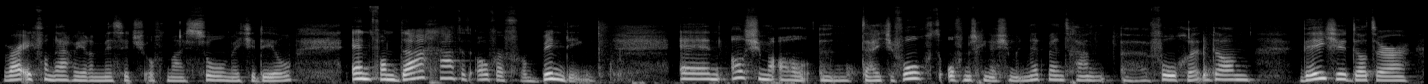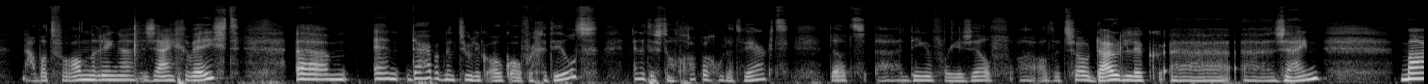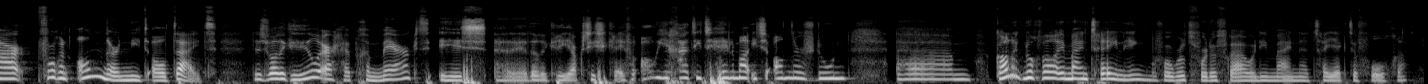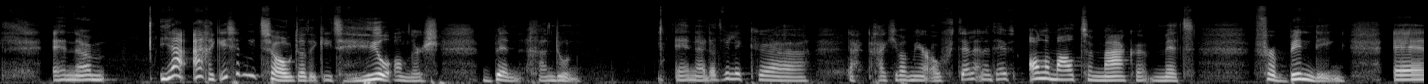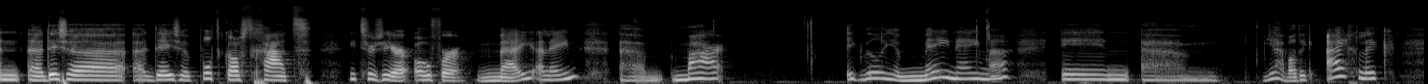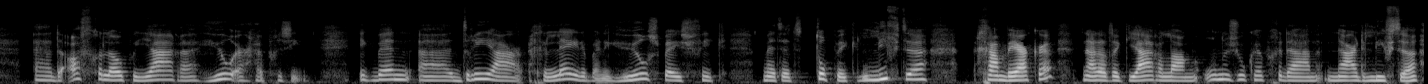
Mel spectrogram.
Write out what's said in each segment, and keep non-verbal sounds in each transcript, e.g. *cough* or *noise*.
waar ik vandaag weer een message of my soul met je deel. En vandaag gaat het over verbinding. En als je me al een tijdje volgt, of misschien als je me net bent gaan eh, volgen, dan weet je dat er nou, wat veranderingen zijn geweest. Ehm, en daar heb ik natuurlijk ook over gedeeld. En het is dan grappig hoe dat werkt. Dat eh, dingen voor jezelf eh, altijd zo duidelijk zijn. Maar voor een ander niet altijd. Dus wat ik heel erg heb gemerkt is eh, dat ik reacties kreeg van... oh, je gaat iets helemaal iets anders doen. Ehm, kan ik nog wel in mijn training? Bijvoorbeeld voor de vrouwen die mijn eh, trajecten volgen. En ehm, ja, eigenlijk is het niet zo dat ik iets heel anders ben gaan doen. En eh, dat wil ik, nou, daar ga ik je wat meer over vertellen. En het heeft allemaal te maken met verbinding. En eh, deze, eh, deze podcast gaat niet zozeer over mij alleen, ehm, maar ik wil je meenemen in ehm, ja, wat ik eigenlijk eh, de afgelopen jaren heel erg heb gezien. Ik ben drie jaar geleden ben ik heel specifiek met het topic liefde gaan werken. Nadat ik jarenlang onderzoek heb gedaan naar de liefde.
